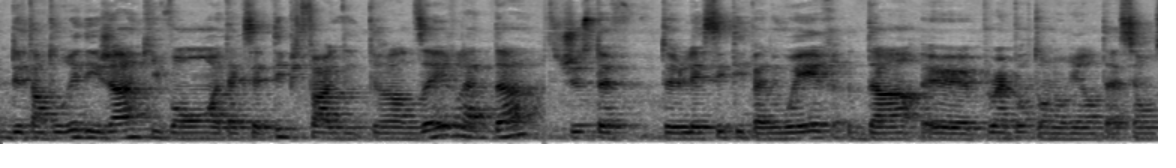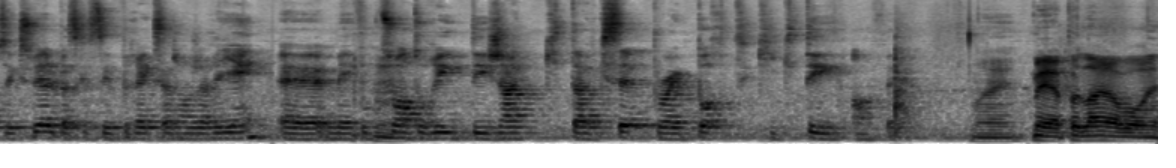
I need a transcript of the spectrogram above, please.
de t'entourer des gens qui vont t'accepter puis te faire grandir là-dedans, juste de te laisser t'épanouir dans euh, peu importe ton orientation sexuelle parce que c'est vrai que ça change rien. mais il faut que tu sois hmm. entouré des gens qui t'acceptent peu importe qui t'es en fait. Ouais. Mais elle a pas l'air d'avoir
